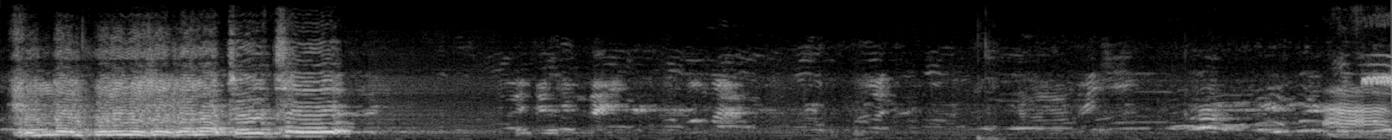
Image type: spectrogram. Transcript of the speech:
সুন্দর পরিবেশে খেলা চলছে। আর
